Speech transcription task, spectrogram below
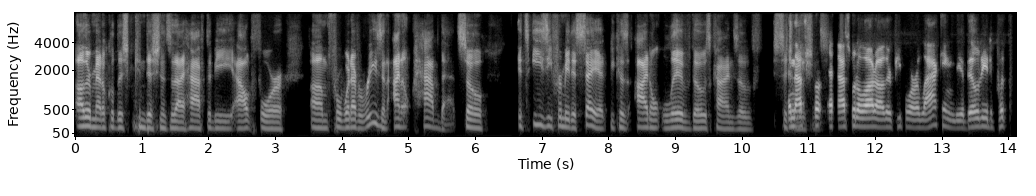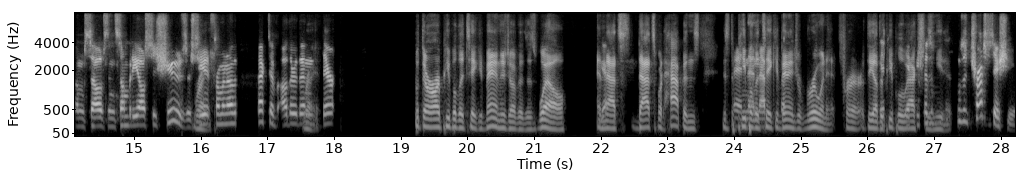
other medical conditions that I have to be out for um, for whatever reason. I don't have that. So it's easy for me to say it because I don't live those kinds of And that's what, and that's what a lot of other people are lacking the ability to put themselves in somebody else's shoes or see Right. it from another perspective other than Right. their but there are people that take advantage of it as well. And Yeah. that's that's what happens is the And people that that- take advantage ruin it for the other It- people who it- actually need it. it was a trust issue.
